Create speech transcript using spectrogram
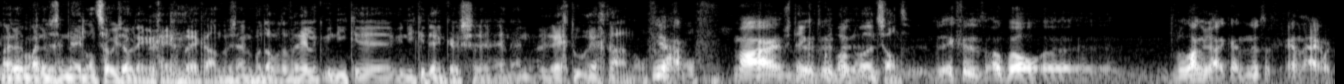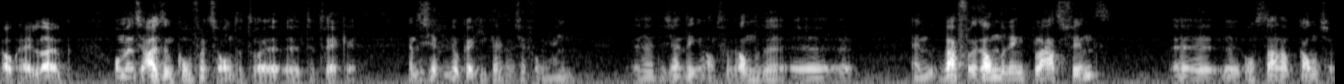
Maar, maar er is in Nederland sowieso denk ik geen gebrek aan. We zijn wat dat betreft redelijk unieke, unieke denkers. en, en recht toe, recht aan. Of, Ja. of, of Maar steek het kop ook nog wel in het zand. de- ik vind het ook wel belangrijk en nuttig en eigenlijk ook heel leuk om mensen uit hun comfortzone te, tre- eh, te trekken en te zeggen: joh, kijk, je kijkt nou eens even om je heen. Eh, er zijn dingen aan het veranderen. eh, en waar verandering plaatsvindt, ontstaan ook kansen.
